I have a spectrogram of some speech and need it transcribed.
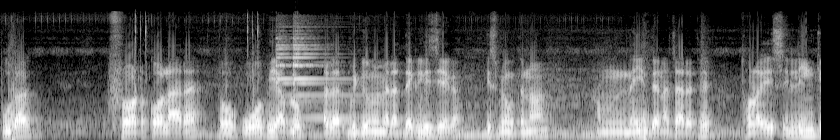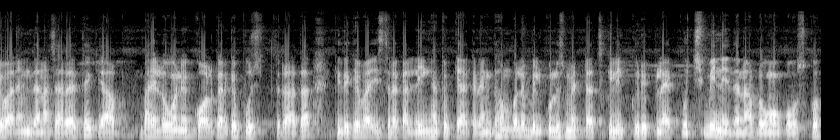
पूरा फ्रॉड कॉल आ रहा है तो वो भी आप लोग अगर वीडियो में मेरा देख लीजिएगा, इसमें उतना हम नहीं देना चाह रहे थे। थोड़ा इस लिंक के बारे में देना चाह रहे थे कि आप भाई लोगों ने कॉल करके पूछ रहा था कि देखिए भाई इस तरह का लिंक है तो क्या करेंगे? तो हम बोले, बिल्कुल उसमें टच क्लिक रिप्लाई कुछ भी नहीं देना आप लोगों को। उसको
